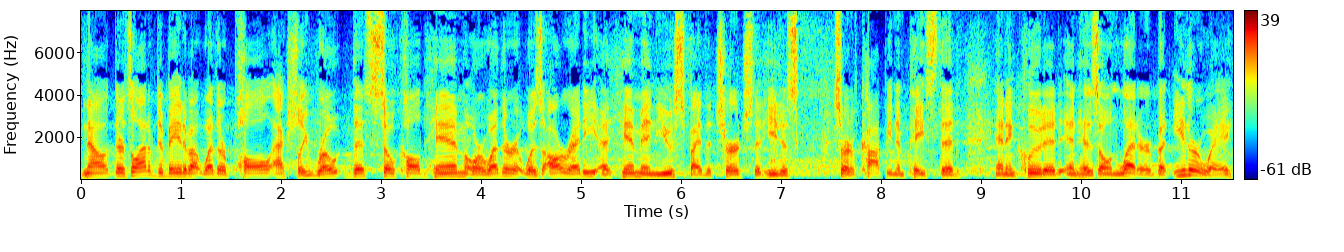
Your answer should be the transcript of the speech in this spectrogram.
Now, there's a lot of debate about whether Paul actually wrote this so called hymn or whether it was already a hymn in use by the church that he just sort of copied and pasted and included in his own letter. But either way,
